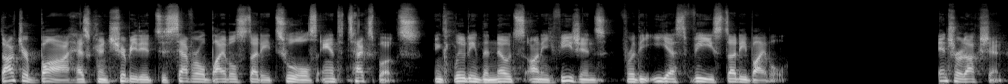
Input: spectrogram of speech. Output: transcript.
Dr. Baugh has contributed to several Bible study tools and textbooks, including the notes on Ephesians for the ESV Study Bible. Introduction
